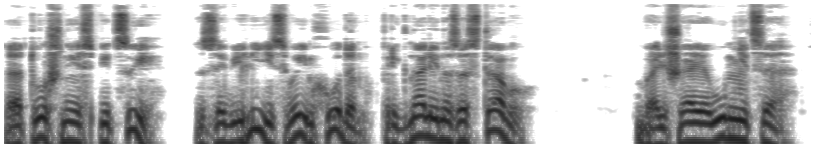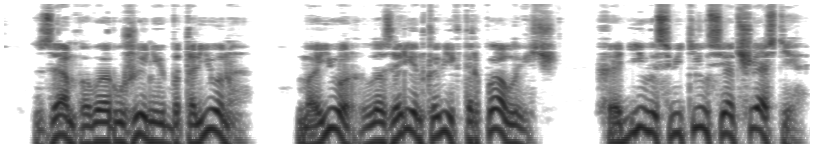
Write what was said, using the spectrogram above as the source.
А тошные спецы завели и своим ходом пригнали на заставу. Большая умница, зам по вооружению батальона, майор Лазаренко Виктор Павлович, ходил и светился от счастья.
